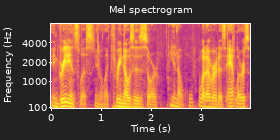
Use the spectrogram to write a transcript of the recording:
ingredients list, you know, like three noses or, you know, whatever it is, antlers.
